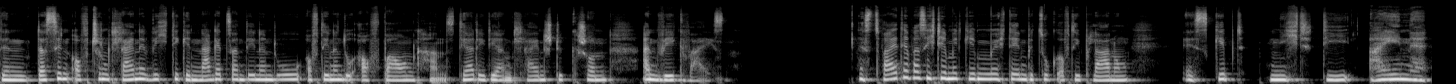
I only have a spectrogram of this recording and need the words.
Denn das sind oft schon kleine wichtige Nuggets, an denen du, auf denen du aufbauen kannst, ja, die dir ein kleines Stück schon einen Weg weisen. Das zweite, was ich dir mitgeben möchte in Bezug auf die Planung, es gibt nicht die eine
